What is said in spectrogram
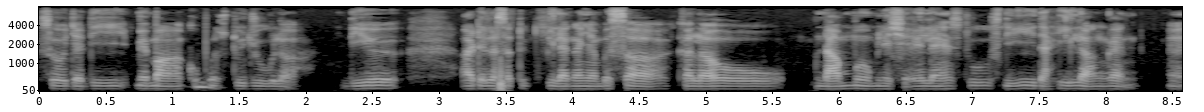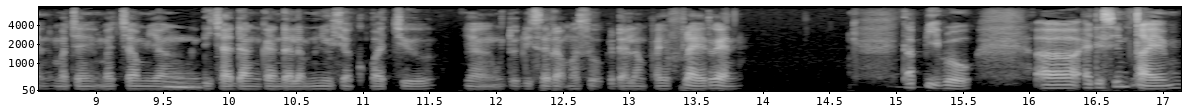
So jadi memang aku pun setuju lah. Dia adalah satu kehilangan yang besar kalau nama Malaysia Airlines tu sendiri dah hilang kan. kan? Macam macam yang hmm. dicadangkan dalam news yang aku baca yang untuk diserap masuk ke dalam Firefly tu kan. Tapi bro, uh, at the same time,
